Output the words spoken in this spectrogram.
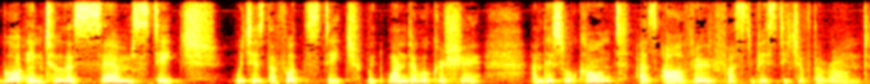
Go into the same stitch which is the fourth stitch with one double crochet and this will count as our very first V-stitch of the round.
